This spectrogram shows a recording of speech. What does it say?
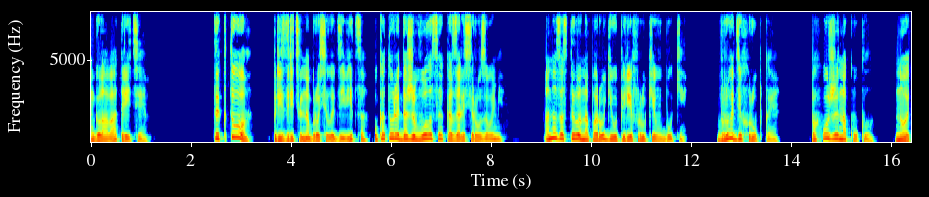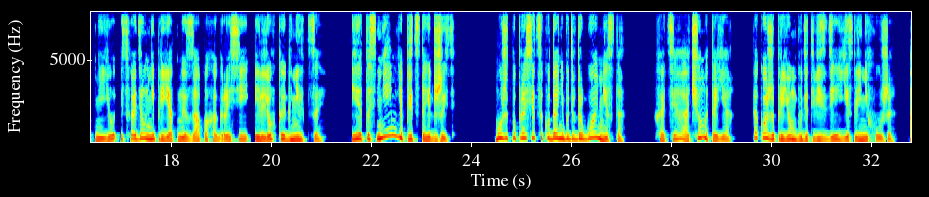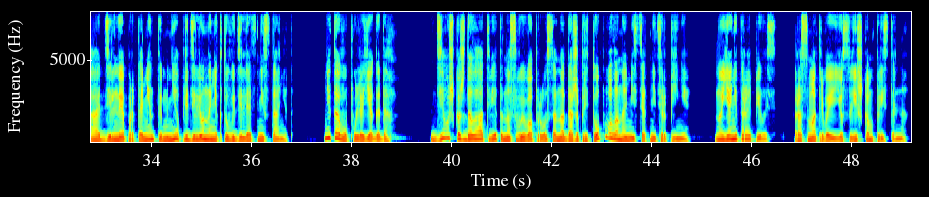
Глава третья. «Ты кто?» — презрительно бросила девица, у которой даже волосы оказались розовыми. Она застыла на пороге, уперев руки в боки. Вроде хрупкая, похожая на куклу, но от нее исходил неприятный запах агрессии и легкой гнильцы. И это с ней мне предстоит жить? Может, попроситься куда-нибудь в другое место? Хотя о чем это я? Такой же прием будет везде, если не хуже. А отдельные апартаменты мне определенно никто выделять не станет. Не того пуля ягода. Девушка ждала ответа на свой вопрос, она даже притопывала на месте от нетерпения. Но я не торопилась, рассматривая ее слишком пристально.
